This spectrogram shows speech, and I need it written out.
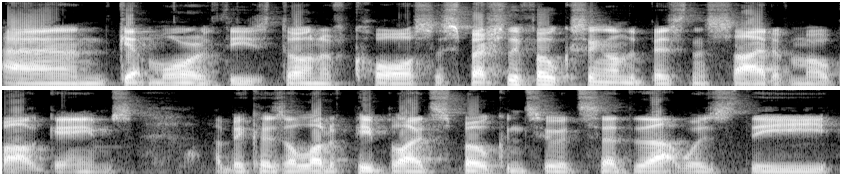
and get more of these done, of course, especially focusing on the business side of mobile games, uh, because a lot of people I'd spoken to had said that was the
